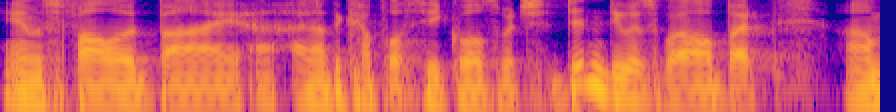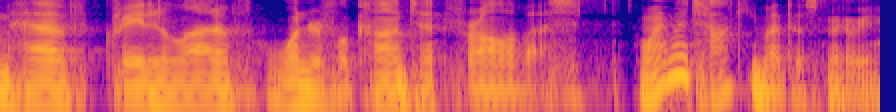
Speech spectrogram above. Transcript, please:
and was followed by uh, another couple of sequels, which didn't do as well, but um, have created a lot of wonderful content for all of us. Why am I talking about this movie?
